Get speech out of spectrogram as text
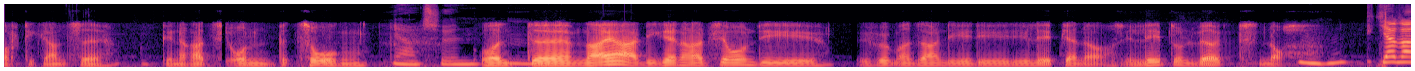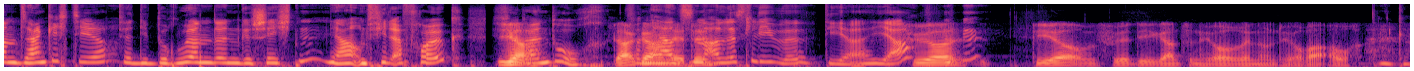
auf die ganze Generation bezogen. Ja, schön. Und mhm. äh, naja, die Generation, die, ich würde mal sagen, die, die, die lebt ja noch. Sie lebt und wirkt noch. Mhm. Ja, dann danke ich dir für die berührenden Geschichten, ja, und viel Erfolg für ja, dein Buch. Danke, Von Herzen Annette. alles Liebe dir, ja? Für dir und für die ganzen Hörerinnen und Hörer auch. Danke.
